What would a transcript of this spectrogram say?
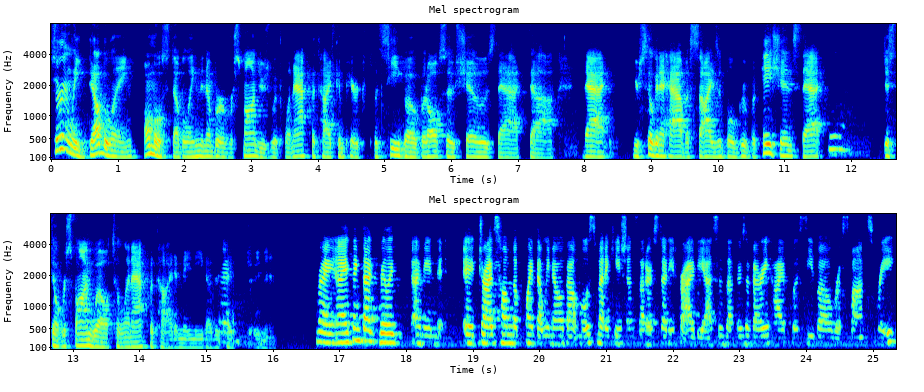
certainly doubling, almost doubling the number of responders with linaclotide compared to placebo, but also shows that uh, that you're still going to have a sizable group of patients that just don't respond well to linaclotide and may need other right. types of treatment. Right, and I think that really, I mean, it drives home the point that we know about most medications that are studied for IBS is that there's a very high placebo response rate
